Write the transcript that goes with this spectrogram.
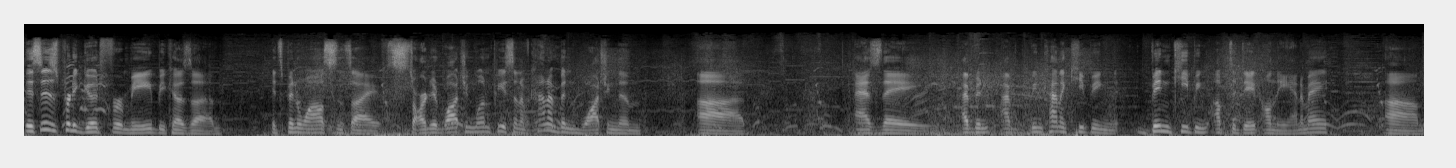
This is pretty good for me because um, it's been a while since I started watching One Piece, and I've kind of been watching them uh, as they. I've been I've been kind of keeping been keeping up to date on the anime, um,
